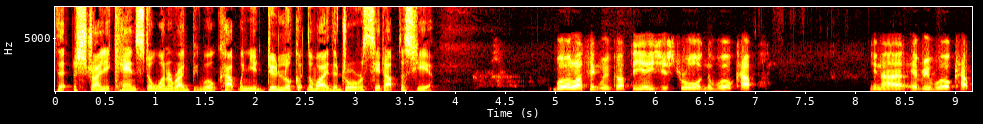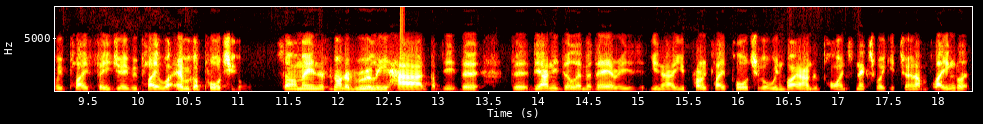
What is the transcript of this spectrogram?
that Australia can still win a Rugby World Cup when you do look at the way the draw is set up this year? Well, I think we've got the easiest draw in the World Cup. You know, every World Cup we play Fiji, we play, and we've got Portugal. So I mean, it's not a really hard, but the, the the the only dilemma there is, you know, you probably play Portugal, win by 100 points. Next week you turn up and play England.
